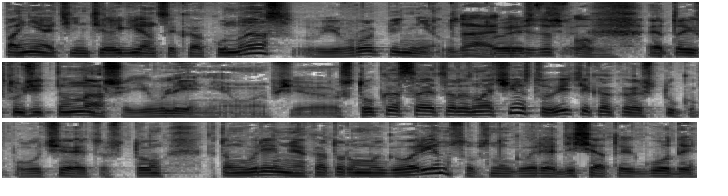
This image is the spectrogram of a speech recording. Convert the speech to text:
понятия интеллигенции, как у нас, в Европе нет. Да, То это есть, безусловно. Это исключительно наше явление вообще. Что касается разночинства, видите, какая штука получается, что к тому времени, о котором мы говорим, собственно говоря, десятые годы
